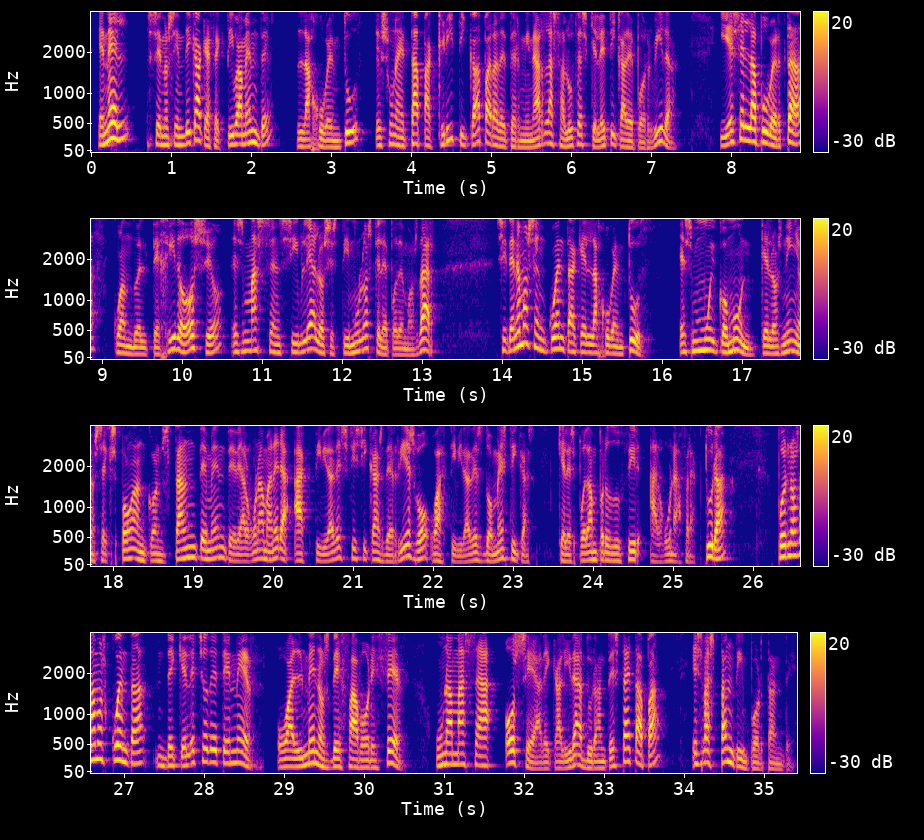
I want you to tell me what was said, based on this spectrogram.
En él se nos indica que efectivamente la juventud es una etapa crítica para determinar la salud esquelética de por vida y es en la pubertad cuando el tejido óseo es más sensible a los estímulos que le podemos dar. Si tenemos en cuenta que en la juventud es muy común que los niños se expongan constantemente de alguna manera a actividades físicas de riesgo o actividades domésticas que les puedan producir alguna fractura, pues nos damos cuenta de que el hecho de tener o al menos de favorecer una masa ósea de calidad durante esta etapa es bastante importante.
